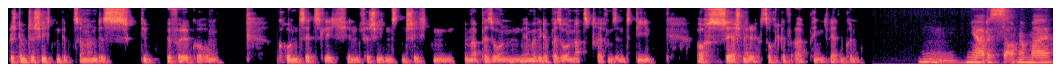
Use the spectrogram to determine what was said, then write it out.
bestimmte Schichten gibt, sondern dass die Bevölkerung grundsätzlich in verschiedensten Schichten immer Personen, immer wieder Personen anzutreffen sind, die auch sehr schnell suchtabhängig werden können. Hm, ja, das ist auch nochmal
